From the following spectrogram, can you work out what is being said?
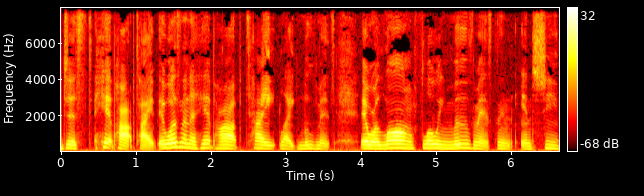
just hip hop type. It wasn't a hip hop tight like movements. They were long flowing movements and and she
